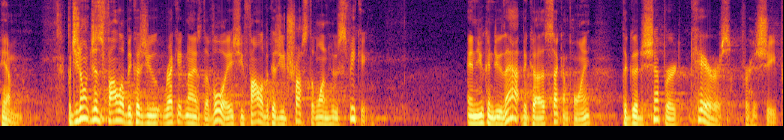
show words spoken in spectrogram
him. But you don't just follow because you recognize the voice, you follow because you trust the one who's speaking. And you can do that because, second point, the good shepherd cares for his sheep.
